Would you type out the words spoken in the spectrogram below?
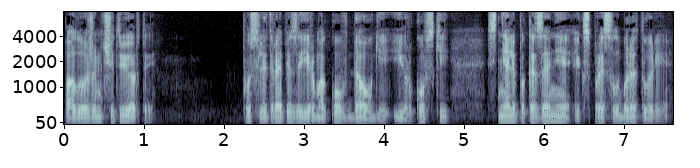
Положим четвертый. После трапезы Ермаков, Дауги и Юрковский сняли показания экспресс-лаборатории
